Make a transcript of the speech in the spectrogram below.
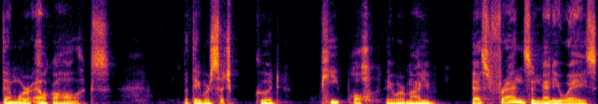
them were alcoholics, but they were such good people. They were my best friends in many ways.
